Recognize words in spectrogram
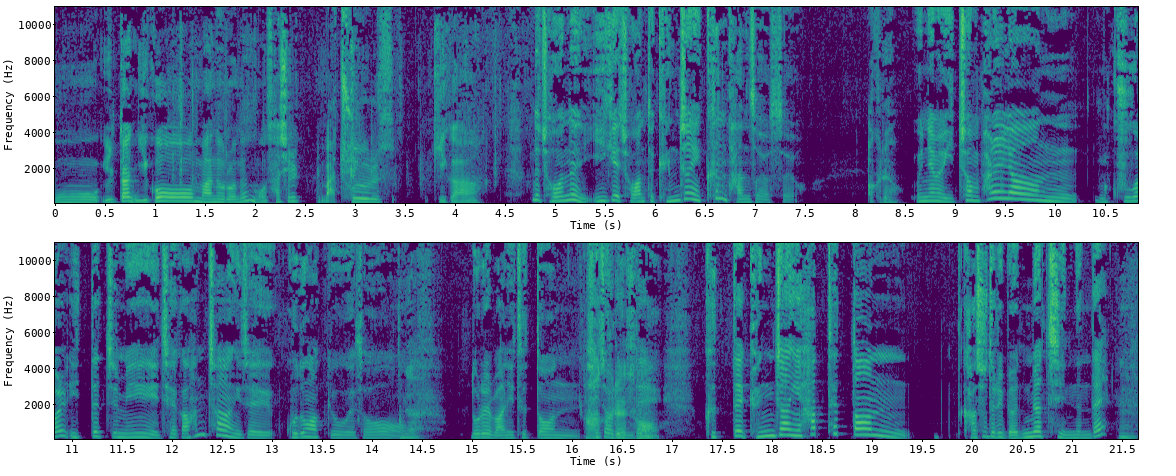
오, 일단 이것만으로는 뭐 사실 맞출기가 근데 저는 이게 저한테 굉장히 큰 단서였어요. 아 그래요? 왜냐면 2008년 9월 이때쯤이 제가 한창 이제 고등학교에서 네. 노래를 많이 듣던 아, 시절인데 그래서? 그때 굉장히 핫했던 가수들이 몇몇이 있는데 음.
